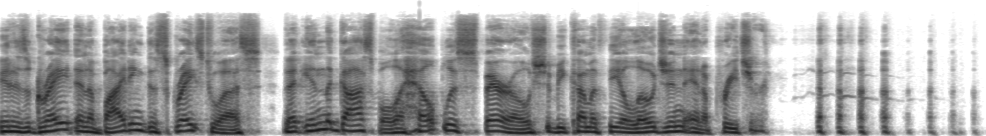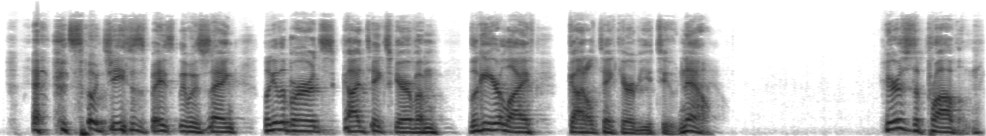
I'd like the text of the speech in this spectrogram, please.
It is a great and abiding disgrace to us that in the gospel, a helpless sparrow should become a theologian and a preacher. so Jesus basically was saying, look at the birds, God takes care of them. Look at your life, God will take care of you too. Now, here's the problem.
